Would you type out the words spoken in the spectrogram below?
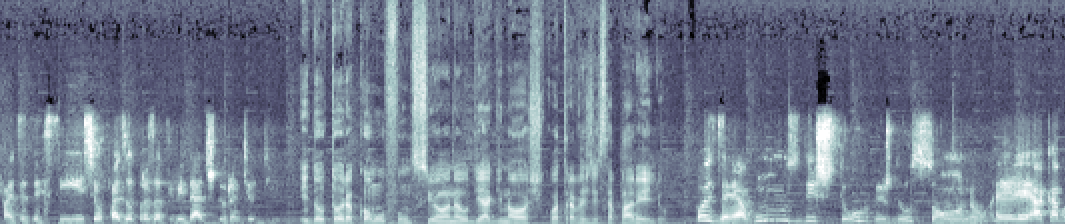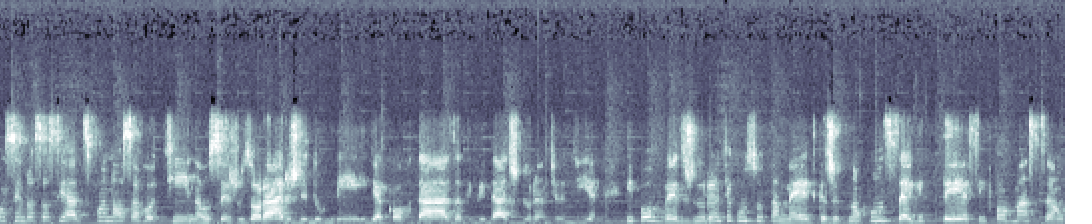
faz exercício ou faz outras atividades durante o dia. E doutora, como funciona o diagnóstico através desse aparelho? Pois é, alguns distúrbios do sono é, acabam sendo associados com a nossa rotina, ou seja, os horários de dormir, de acordar, as atividades durante o dia. E por vezes, durante a consulta médica, a gente não consegue ter essa informação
